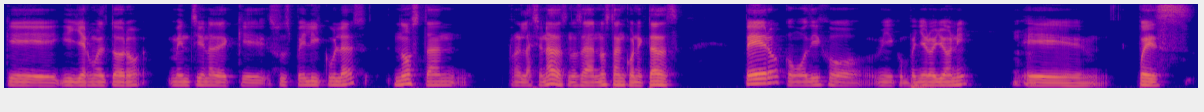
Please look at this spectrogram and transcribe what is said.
que Guillermo del Toro menciona de que sus películas no están relacionadas, o sea, no están conectadas. Pero, como dijo mi compañero Johnny, eh, pues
